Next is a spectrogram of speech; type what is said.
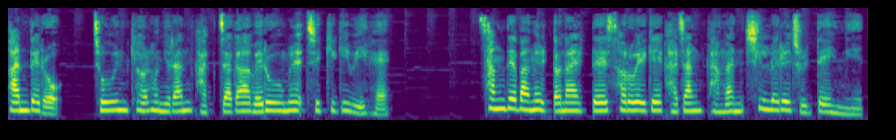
반대로 좋은 결혼이란 각자가 외로움을 지키기 위해 상대방을 떠날 때 서로에게 가장 강한 신뢰를 줄 때입니다.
